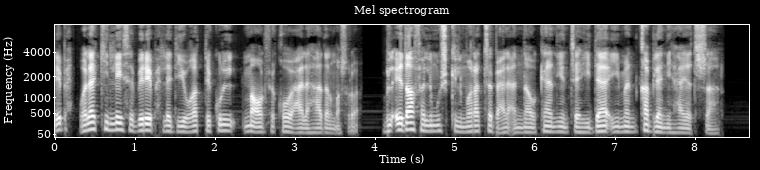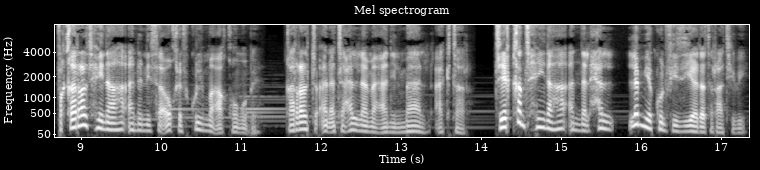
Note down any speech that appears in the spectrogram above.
ربح ولكن ليس بربح الذي يغطي كل ما أنفقه على هذا المشروع. بالإضافة لمشكل المرتب على أنه كان ينتهي دائما قبل نهاية الشهر. فقررت حينها أنني سأوقف كل ما أقوم به. قررت أن أتعلم عن المال أكثر. تيقنت حينها أن الحل لم يكن في زيادة راتبي.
